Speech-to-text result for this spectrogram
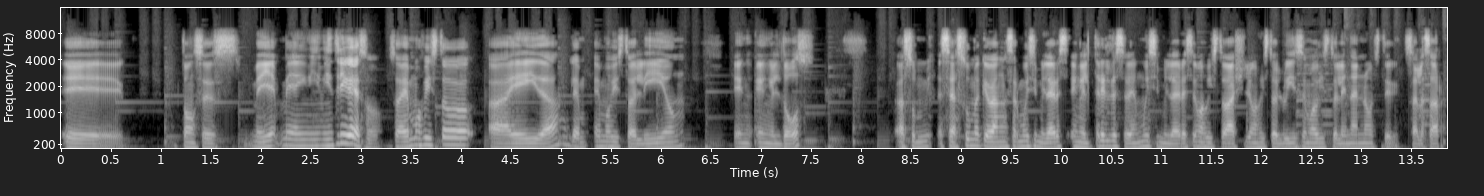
Eh, entonces, me, intriga eso. O sea, hemos visto a Ada, hemos visto a Leon en, el 2. se asume que van a ser muy similares. En el trailer se ven muy similares. Hemos visto a Ashley, hemos visto a Luis, hemos visto al enano este Salazar.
